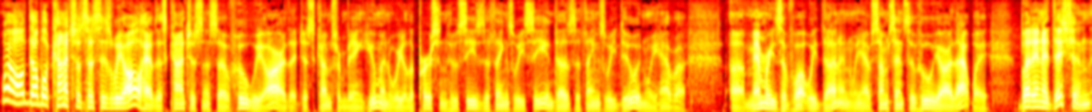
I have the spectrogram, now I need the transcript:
Well, double consciousness is we all have this consciousness of who we are that just comes from being human. We're the person who sees the things we see and does the things we do, and we have a uh, memories of what we've done, and we have some sense of who we are that way. But in addition,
